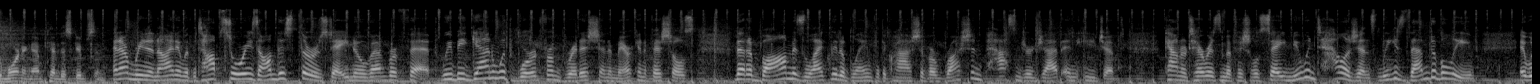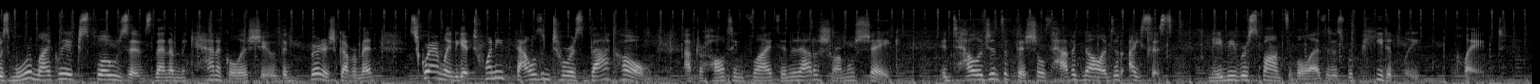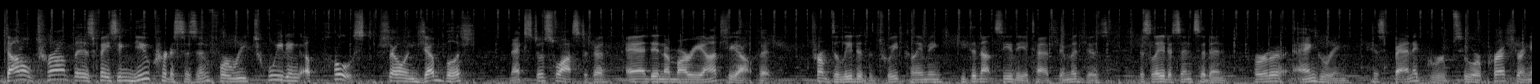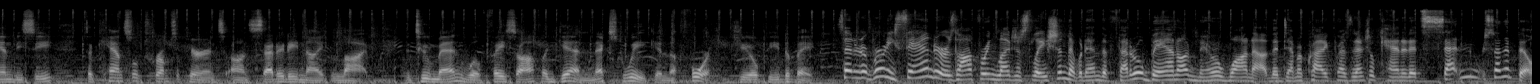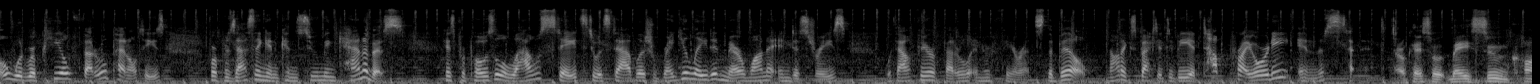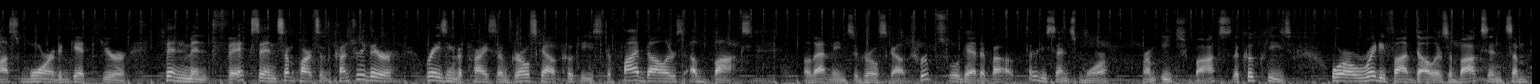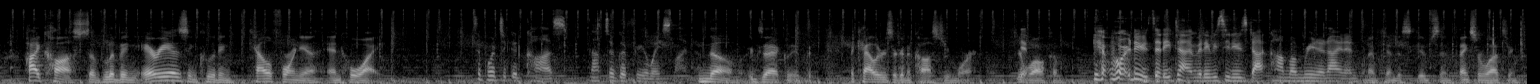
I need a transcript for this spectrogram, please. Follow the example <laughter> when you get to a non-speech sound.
Good morning. I'm Kendis Gibson. And I'm Reena Ninan with the top stories on this Thursday, November 5th. We began with word from British and American officials that a bomb is likely to blame for the crash of a Russian passenger jet in Egypt. Counterterrorism officials say new intelligence leads them to believe it was more likely explosives than a mechanical issue. The British government scrambling to get 20,000 tourists back home after halting flights in and out of Sharm el Sheikh. Intelligence officials have acknowledged that ISIS may be responsible, as it is repeatedly claimed. Donald Trump is facing new criticism for retweeting a post showing Jeb Bush next to a swastika and in a mariachi outfit. Trump deleted the tweet, claiming he did not see the attached images. This latest incident further angering Hispanic groups who are pressuring NBC to cancel Trump's appearance on Saturday Night Live. The two men will face off again next week in the fourth GOP debate. Senator Bernie Sanders offering legislation that would end the federal ban on marijuana. The Democratic presidential candidate's Senate bill would repeal federal penalties for possessing and consuming cannabis. His proposal allows states to establish regulated marijuana industries without fear of federal interference. The bill not expected to be a top priority in the Senate. Okay, so it may soon cost more to get your Thin Mint fix. In some parts of the country, they're raising the price of Girl Scout cookies to $5 a box. Well, that means the Girl Scout troops will get about 30 cents more from each box. The cookies were already $5 a box in some high costs of living areas, including California and Hawaii. Supports a good cause, not so good for your waistline. No, exactly. The, the calories are going to cost you more. You're yeah. welcome. <laughs> Get more news anytime at abcnews.com. I'm Reena Ninan. And I'm Kendis Gibson. Thanks for watching.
